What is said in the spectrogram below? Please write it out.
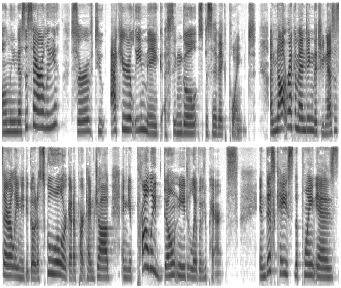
only necessarily serve to accurately make a single specific point. I'm not recommending that you necessarily need to go to school or get a part time job, and you probably don't need to live with your parents. In this case, the point is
